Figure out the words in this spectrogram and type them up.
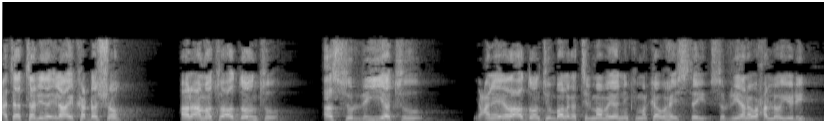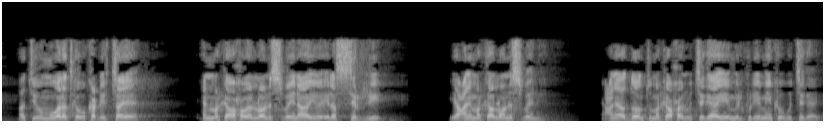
Xataa talida ilaa ay ka dhasho alamatu addoontu assurriyatu yacnii iyada addoontii unbaa laga tilmaamaya ninkii markaa uu haystay. Surriyana waxaa loo yidhi hatii umu waladka uu ka dhigtaye in markaa waxaweye loo nisbaynaayo ila sirri yacni markaa loo nisbaynayo. Yacnii addoontu markaa waxaan u tegaaye milkulyamiinka ugu tegaayo.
